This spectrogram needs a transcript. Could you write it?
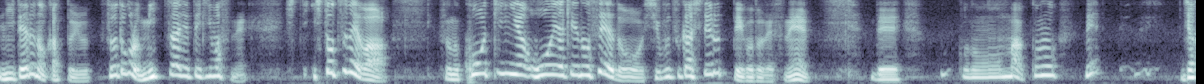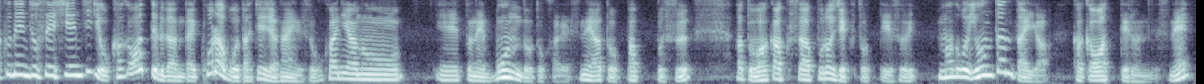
似てるのかという、そういうところを3つ挙げてきますね。1つ目は、その公金や公の制度を私物化してるっていうことですね。で、この、まあ、このね、若年女性支援事業関わってる団体、コラボだけじゃないんですよ。他にあの、えっ、ー、とね、ボンドとかですね、あとパップス、あと若草プロジェクトっていう、そういう、今のところ4団体が関わってるんですね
